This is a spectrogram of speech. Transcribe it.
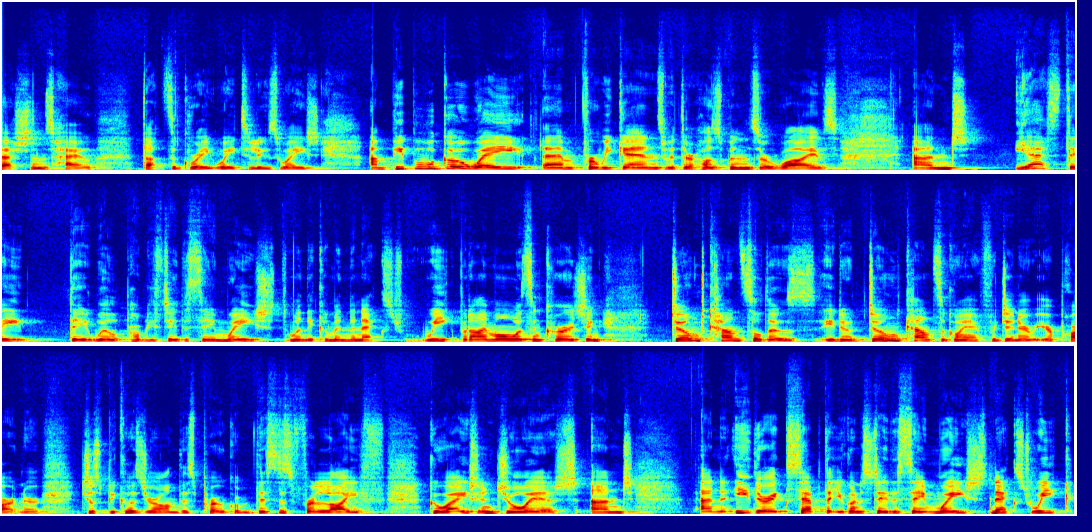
sessions how that's a great way to lose weight. And people will go away um, for weekends with their husbands or wives, and yes, they they will probably stay the same weight when they come in the next week. But I'm always encouraging don't cancel those you know don't cancel going out for dinner with your partner just because you're on this program. This is for life. Go out enjoy it. And and either accept that you're going to stay the same weight next week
